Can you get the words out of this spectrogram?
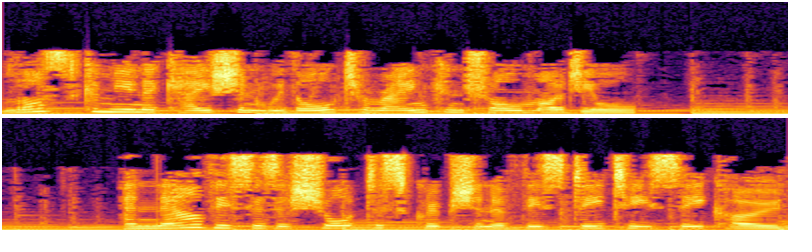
Lost communication with all-terrain control module. And now this is a short description of this DTC code.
